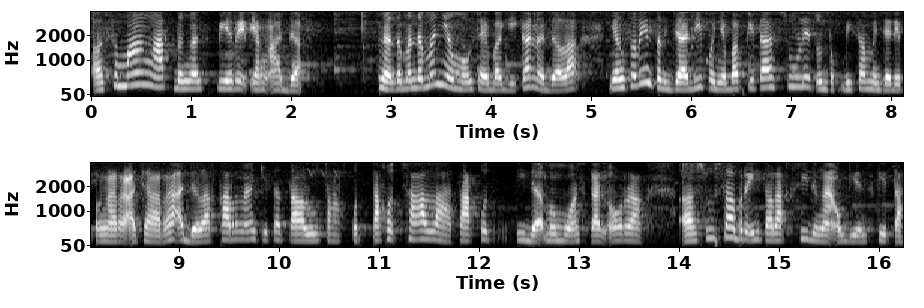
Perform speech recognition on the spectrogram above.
uh, semangat, dengan spirit yang ada. Nah, teman-teman yang mau saya bagikan adalah yang sering terjadi penyebab kita sulit untuk bisa menjadi pengarah acara adalah karena kita terlalu takut, takut salah, takut tidak memuaskan orang, uh, susah berinteraksi dengan audiens kita.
